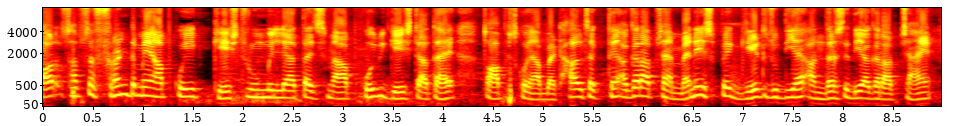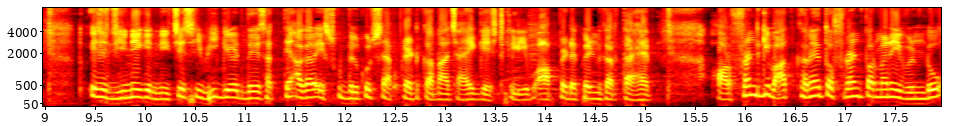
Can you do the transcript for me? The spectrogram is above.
और सबसे फ्रंट में आपको एक गेस्ट रूम मिल जाता है, जिसमें आप कोई भी गेस्ट आता है तो आप इसको यहाँ बैठा सकते हैं। अगर आप चाहें, मैंने इस पर गेट जो दिया है, अंदर से दिया, अगर आप चाहें तो इस जीने के नीचे से भी गेट दे सकते हैं। अगर इसको बिल्कुल सेपरेट करना चाहे गेस्ट के लिए, वो आप पे डिपेंड करता है। और फ्रंट की बात करें तो फ्रंट पर मैंने विंडो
